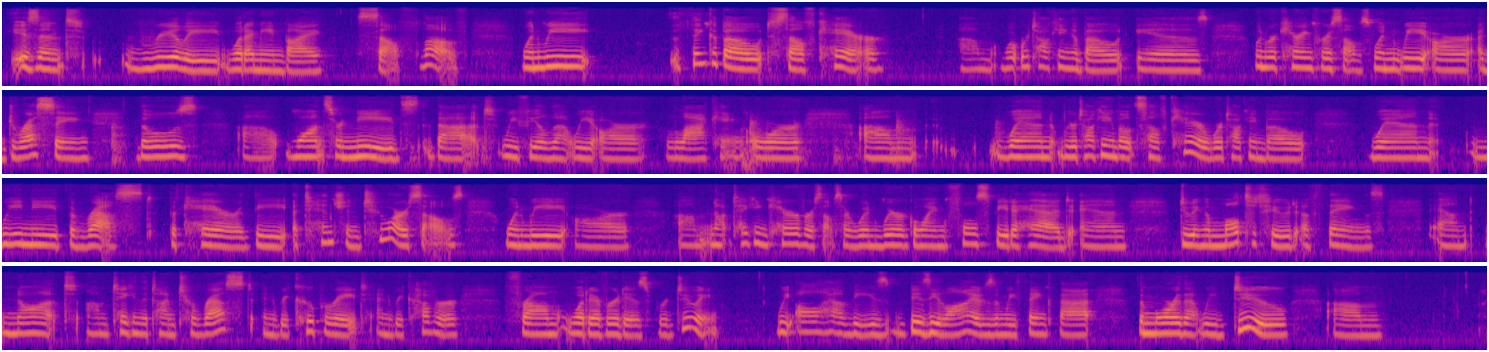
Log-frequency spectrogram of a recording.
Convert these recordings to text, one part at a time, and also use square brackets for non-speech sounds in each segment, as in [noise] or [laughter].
isn't really what I mean by self love. When we think about self care, um, what we're talking about is when we're caring for ourselves, when we are addressing those uh, wants or needs that we feel that we are lacking or um, when we're talking about self care, we're talking about when we need the rest, the care, the attention to ourselves when we are um, not taking care of ourselves or when we're going full speed ahead and doing a multitude of things and not um, taking the time to rest and recuperate and recover from whatever it is we're doing we all have these busy lives, and we think that the more that we do, um,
